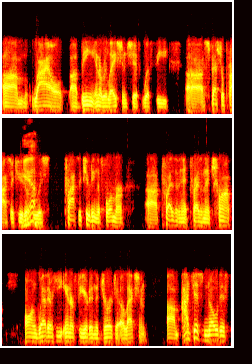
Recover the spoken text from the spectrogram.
um, while uh, being in a relationship with the uh, special prosecutor Yeah. who is prosecuting the former uh, president, President Trump, on whether he interfered in the Georgia election. Um, I just noticed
